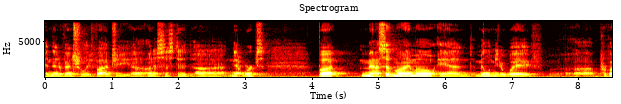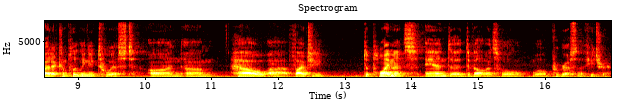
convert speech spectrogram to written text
and then eventually 5G uh, unassisted uh, networks. But massive MIMO and millimeter wave uh, provide a completely new twist on um, how 5G uh, deployments and uh, developments will, will progress in the future.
